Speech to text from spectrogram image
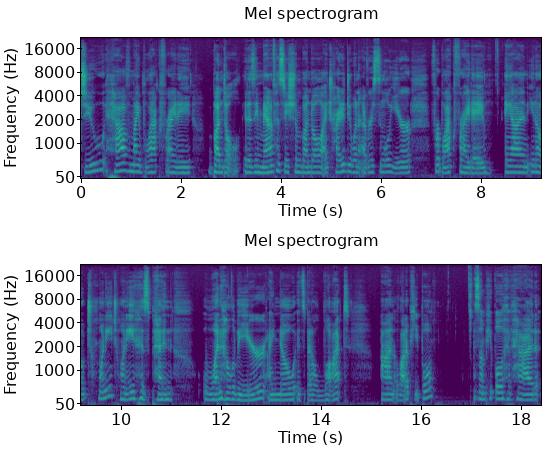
do have my Black Friday bundle. It is a manifestation bundle. I try to do one every single year for Black Friday. And, you know, 2020 has been one hell of a year. I know it's been a lot on a lot of people. Some people have had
